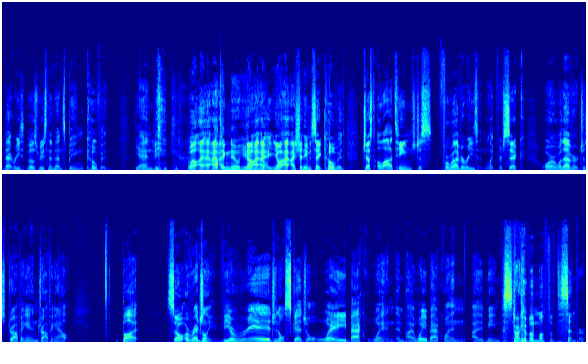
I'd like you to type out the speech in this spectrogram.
that re- those recent events being COVID Yeah, and the well, I, I nothing new here. no, you know? I you know I, I shouldn't even say COVID. Just a lot of teams just for whatever reason, like they're sick or whatever, just dropping in, dropping out. But so originally, the original schedule, way back when, and by way back when, I mean the start of a month of December.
